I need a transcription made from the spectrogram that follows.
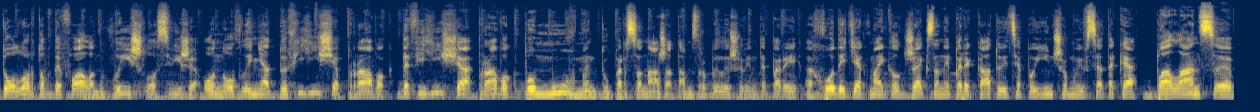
до Lord of the Fallen вийшло свіже оновлення, дофігіща правок, дофігіща правок по мувменту персонажа. Там зробили, що він тепер і ходить як Майкл Джексон і перекатується по-іншому, і все таке. Баланс е,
